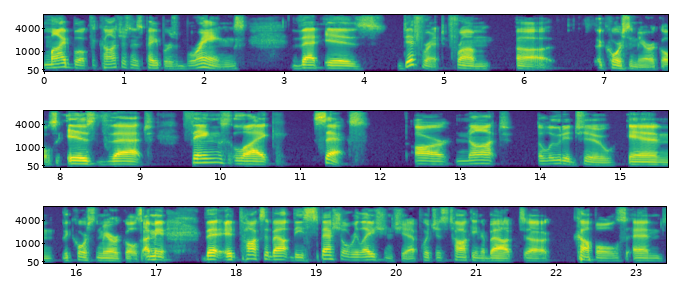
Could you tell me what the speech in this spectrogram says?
my book, the Consciousness Papers, brings that is different from uh, A Course in Miracles is that things like sex are not alluded to in the Course in Miracles. I mean, that it talks about the special relationship, which is talking about uh, couples and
